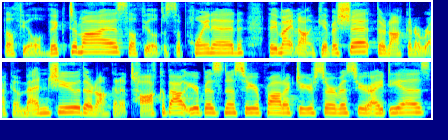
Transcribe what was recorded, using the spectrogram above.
They'll feel victimized. They'll feel disappointed. They might not give a shit. They're not going to recommend you. They're not going to talk about your business or your product or your service or your ideas.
